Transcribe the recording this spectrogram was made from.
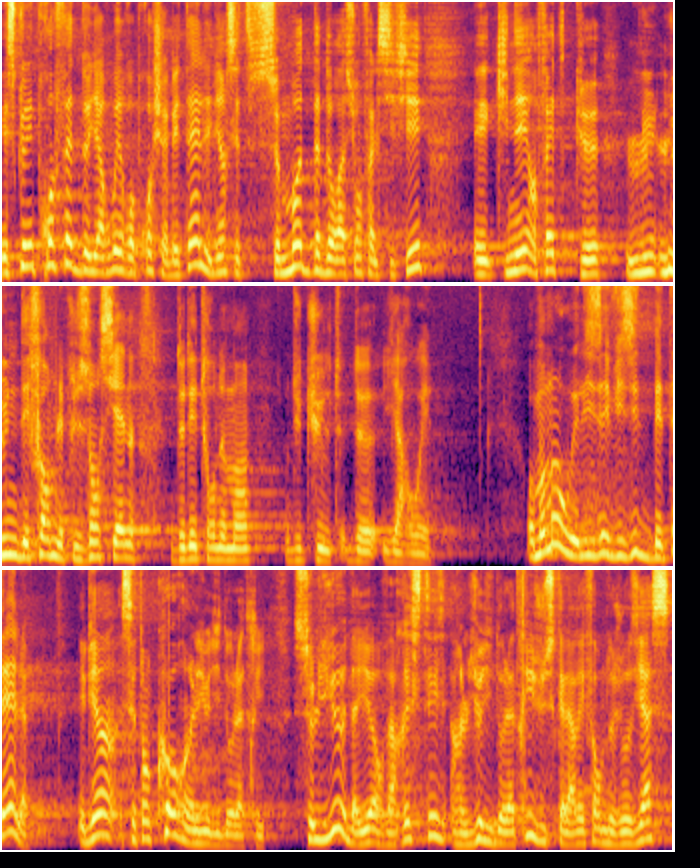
Et ce que les prophètes de Yahweh reprochent à Bethel, eh bien, c'est ce mode d'adoration falsifié et qui n'est en fait que l'une des formes les plus anciennes de détournement du culte de Yahweh. Au moment où Élisée visite Bethel, eh bien, c'est encore un lieu d'idolâtrie. Ce lieu, d'ailleurs, va rester un lieu d'idolâtrie jusqu'à la réforme de Josias,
